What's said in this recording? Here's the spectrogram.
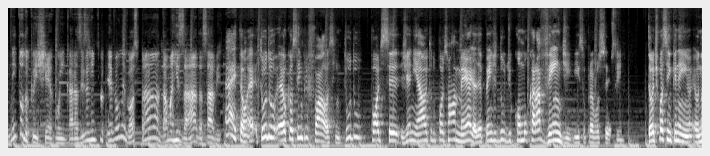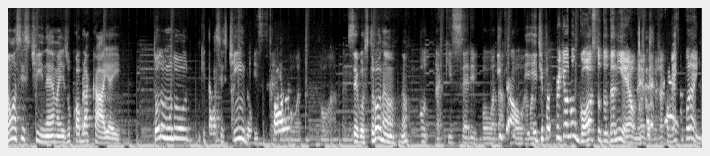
nem todo clichê é ruim, cara. Às vezes a gente só quer ver um negócio pra dar uma risada, sabe? É, então, é, tudo é o que eu sempre falo, assim, tudo pode ser genial e tudo pode ser uma merda, depende do, de como o cara vende isso pra você. Sim. Então, tipo assim, que nem eu não assisti, né, mas o Cobra Kai aí. Todo mundo que tá assistindo fala... Boa porra, velho. Você gostou não? não? Puta, que série boa da então, porra. E, tipo... Porque eu não gosto do Daniel, né, velho? Já começa por aí.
